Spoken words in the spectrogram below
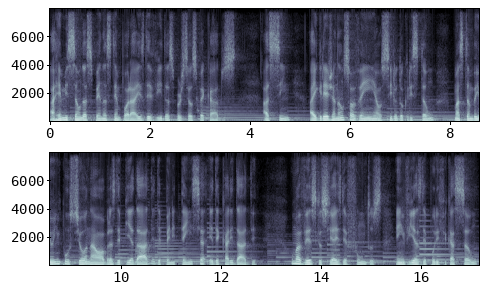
a remissão das penas temporais devidas por seus pecados. Assim, a Igreja não só vem em auxílio do cristão, mas também o impulsiona a obras de piedade, de penitência e de caridade. Uma vez que os fiéis defuntos, em vias de purificação,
